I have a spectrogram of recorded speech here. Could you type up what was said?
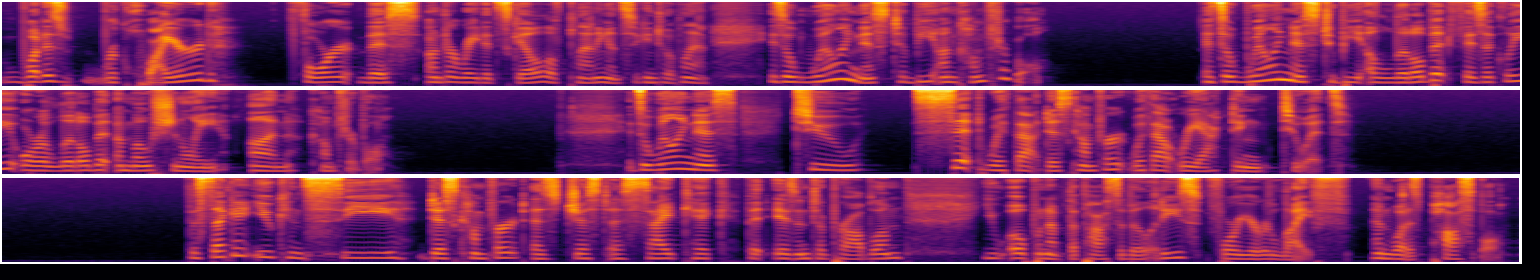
what is required for this underrated skill of planning and sticking to a plan is a willingness to be uncomfortable. It's a willingness to be a little bit physically or a little bit emotionally uncomfortable. It's a willingness to sit with that discomfort without reacting to it. The second you can see discomfort as just a sidekick that isn't a problem, you open up the possibilities for your life and what is possible.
